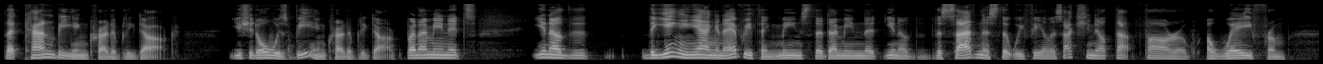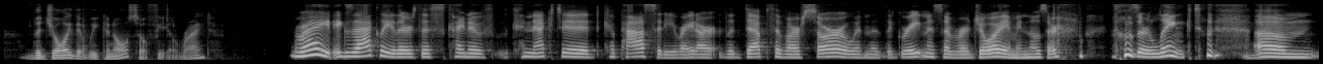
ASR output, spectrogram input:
that can be incredibly dark you should always be incredibly dark. But i mean it's you know the the yin and yang and everything means that i mean that you know the sadness that we feel is actually not that far away from the joy that we can also feel right Right, exactly. There's this kind of connected capacity, right? Our the depth of our sorrow and the, the greatness of our joy. I mean, those are those are linked. Mm-hmm. Um,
